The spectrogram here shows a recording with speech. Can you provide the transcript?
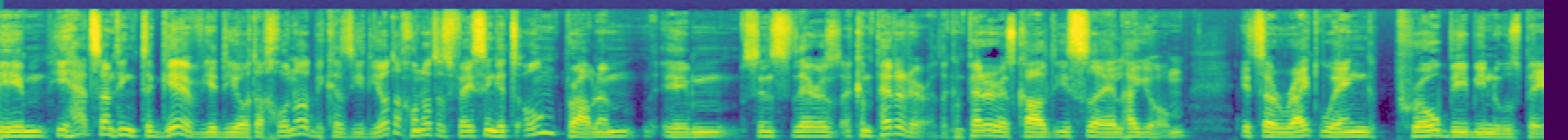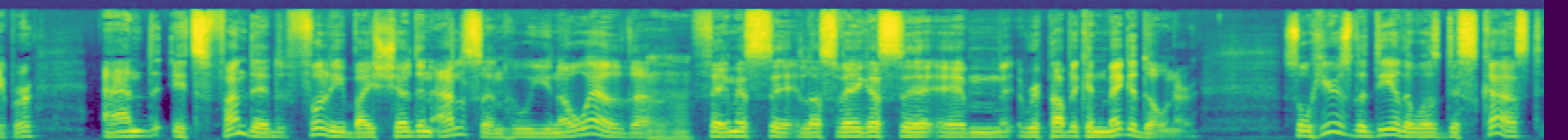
Um, he had something to give Yediot Achronot because Yediot Achronot is facing its own problem um, since there's a competitor. The competitor is called Israel Hayom. It's a right wing, pro Bibi newspaper, and it's funded fully by Sheldon Adelson, who you know well, the mm-hmm. famous uh, Las Vegas uh, um, Republican mega donor. So here's the deal that was discussed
